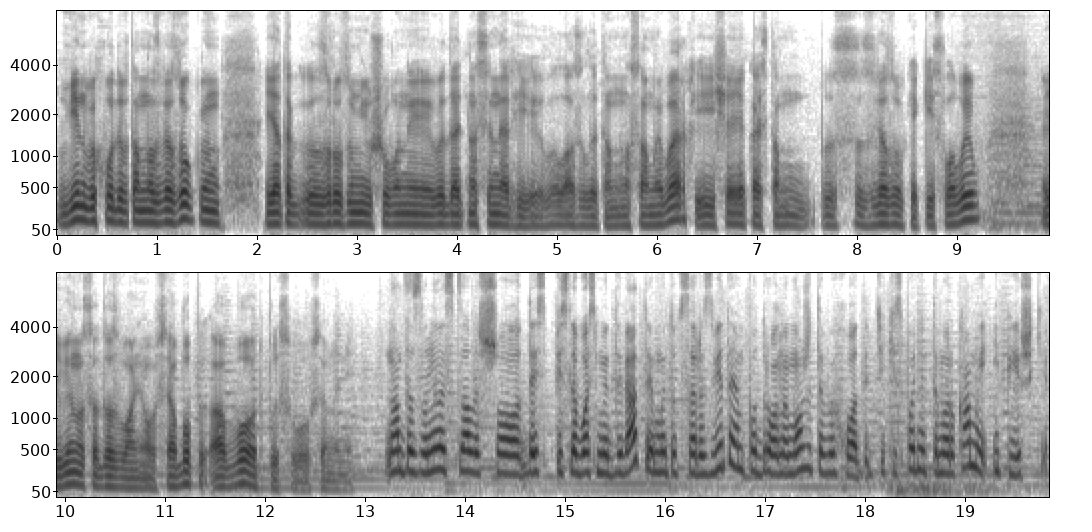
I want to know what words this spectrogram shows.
Він виходив там на зв'язок, він, я так зрозумів, що вони, видать, на синергії вилазили там на самий верх, і ще якась там зв'язок якийсь ловив, і він оце дозванювався або, або відписувався мені. Нам дозвонили, сказали, що десь після 8-9 ми тут все розвідаємо по дрону, можете виходити, тільки з піднятими руками і пішки.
